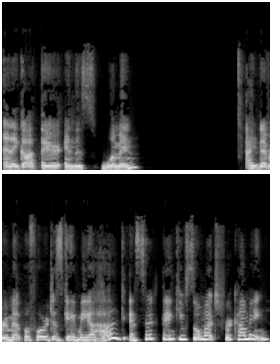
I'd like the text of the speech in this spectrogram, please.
And I got there and this woman I'd never met before just gave me a hug and said, Thank you so much for coming.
